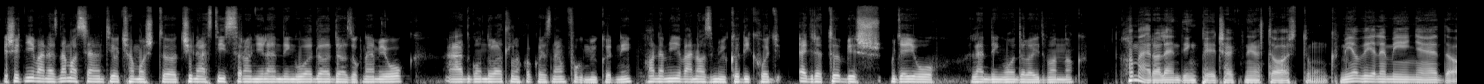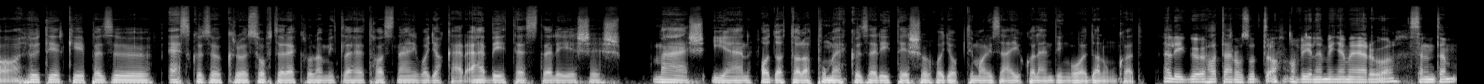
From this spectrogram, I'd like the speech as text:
és itt nyilván ez nem azt jelenti, hogy ha most csinálsz tízszer annyi landing oldal, de azok nem jók, átgondolatlanak, akkor ez nem fog működni, hanem nyilván az működik, hogy egyre több és ugye jó landing oldalaid vannak. Ha már a landing page-eknél tartunk, mi a véleményed a hőtérképező eszközökről, szoftverekről, amit lehet használni, vagy akár AB tesztelés, és más ilyen adatalapú megközelítésről, hogy optimalizáljuk a landing oldalunkat? Elég határozott a véleményem erről. Szerintem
